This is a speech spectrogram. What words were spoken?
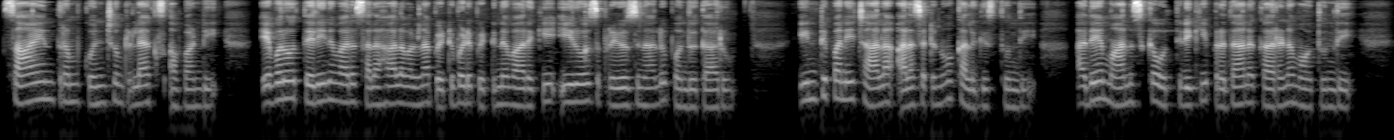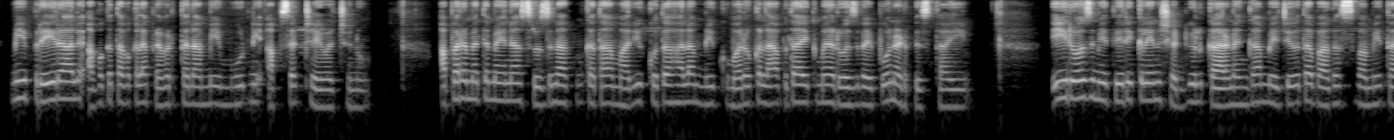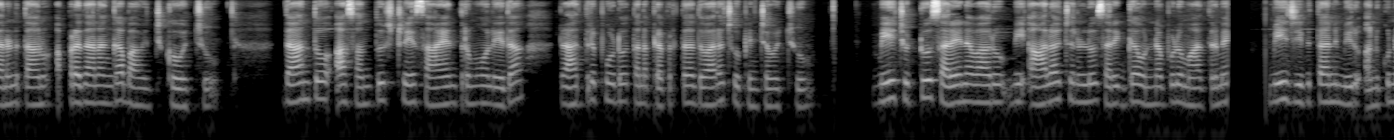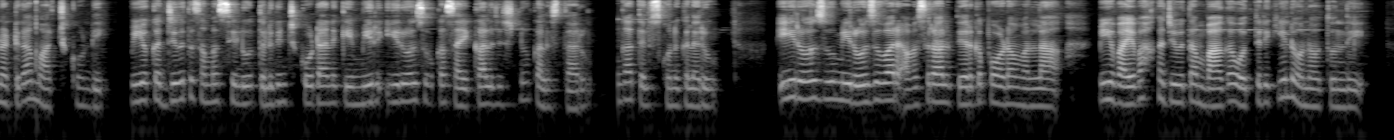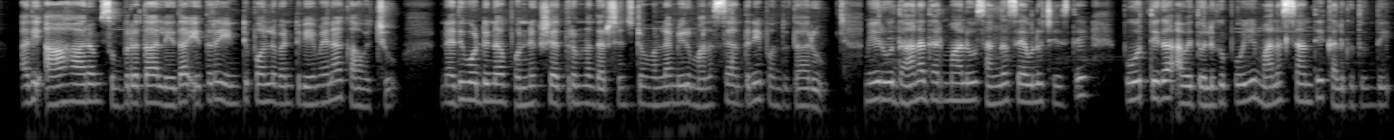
సాయంత్రం కొంచెం రిలాక్స్ అవ్వండి. ఎవరో తెలియని వారి సలహాల వలన పెట్టుబడి పెట్టిన వారికి ఈరోజు ప్రయోజనాలు పొందుతారు. ఇంటి పని చాలా అలసటను కలిగిస్తుంది. అదే మానసిక ఒత్తిడికి ప్రధాన కారణం అవుతుంది మీ ప్రియురాలి అవకతవకల ప్రవర్తన మీ మూడ్ని అప్సెట్ చేయవచ్చును. అపరిమితమైన సృజనాత్మకత మరియు కుతూహలం మీకు మరొక లాభదాయకమైన రోజు వైపు నడిపిస్తాయి. ఈ రోజు మీ తీరికలేని షెడ్యూల్ కారణంగా మీ జీవిత భాగస్వామి తనను తాను అప్రధానంగా భావించుకోవచ్చు. దాంతో ఆ సంతుష్టిని సాయంత్రమో లేదా రాత్రిపూటో తన ప్రవర్తన ద్వారా చూపించవచ్చు. మీ చుట్టూ సరైన వారు మీ ఆలోచనలు సరిగ్గా ఉన్నప్పుడు మాత్రమే మీ జీవితాన్ని మీరు అనుకున్నట్టుగా మార్చుకోండి. మీ యొక్క జీవిత సమస్యలు తొలగించుకోవడానికి మీరు ఈరోజు ఒక సైకాలజిస్ట్ను కలుస్తారు. ఇంకా తెలుసుకొనగలరు. ఈరోజు మీ రోజువారి అవసరాలు తీరకపోవడం వల్ల మీ వైవాహిక జీవితం బాగా ఒత్తిడికి లోనవుతుంది. అది ఆహారం శుభ్రత లేదా ఇతర ఇంటి పనులు వంటివి ఏమైనా కావచ్చు. నది ఒడ్డున పుణ్యక్షేత్రంను దర్శించడం వల్ల మీరు మనశ్శాంతిని పొందుతారు. మీరు దాన ధర్మాలు సంఘ సేవలు చేస్తే పూర్తిగా అవి తొలగిపోయి మనశ్శాంతి కలుగుతుంది.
